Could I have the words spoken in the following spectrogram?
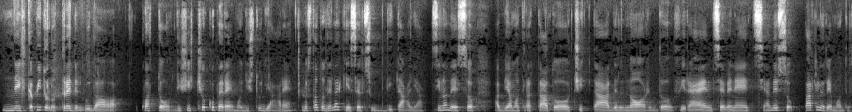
Nel capitolo 3 del Buddha 14 ci occuperemo di studiare lo stato della Chiesa il sud d'Italia. Sino adesso abbiamo trattato città del nord, Firenze, Venezia, adesso parleremo del,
